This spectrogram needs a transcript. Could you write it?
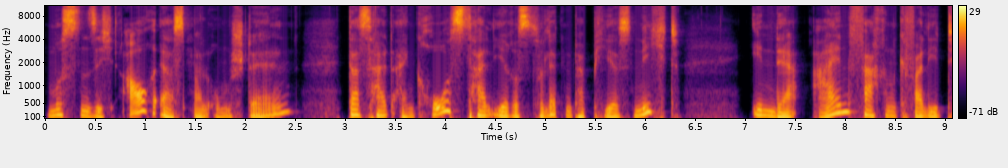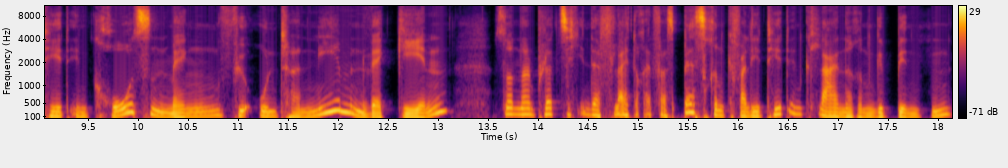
mussten sich auch erstmal umstellen, dass halt ein Großteil ihres Toilettenpapiers nicht in der einfachen Qualität in großen Mengen für Unternehmen weggehen, sondern plötzlich in der vielleicht auch etwas besseren Qualität in kleineren Gebinden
